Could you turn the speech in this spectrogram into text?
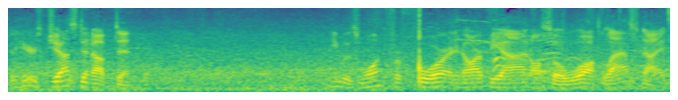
So here's Justin Upton. He was one for four at an RBI and also a walk last night.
